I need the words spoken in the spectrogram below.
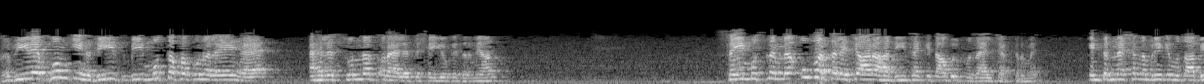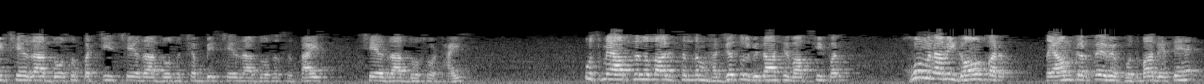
غدیر خم کی حدیث بھی متفق علیہ ہے اہل سنت اور اہل تشیعوں کے درمیان۔ صحیح مسلم میں اوپر تلے چار حدیث ہیں کتاب الفضائل چیپٹر میں۔ انٹرنیشنل نمبر کے مطابق چھ ہزار دو سو پچیس، چھ ہزار دو سو چھبیس، چھ ہزار دو سو ستائیس، چھ ہزار دو سو اٹھائیس۔ اس میں آپ صلی اللہ علیہ وسلم حجت الوداع سے واپسی پر خوم نامی گاؤں پر قیام کرتے ہوئے خطبہ دیتے ہیں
